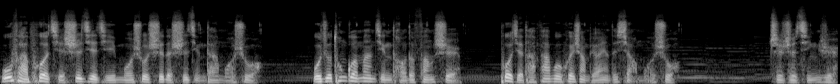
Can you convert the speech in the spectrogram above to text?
无法破解世界级魔术师的实景大魔术，我就通过慢镜头的方式破解他发布会上表演的小魔术。直至今日，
